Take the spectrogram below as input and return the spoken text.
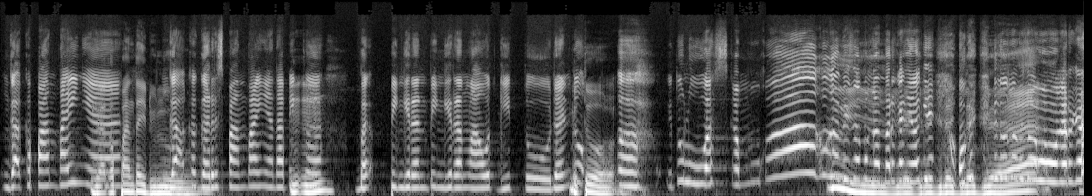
nggak ke pantainya. nggak ke pantai dulu. nggak ke garis pantainya tapi ke Mm-mm. ba- pinggiran-pinggiran laut gitu. Dan itu Betul. eh itu luas kamu. Ah, aku nggak bisa menggambarkannya lagi. gila, Oke, gila, itu nggak bisa menggambarkan.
